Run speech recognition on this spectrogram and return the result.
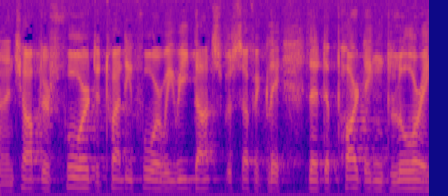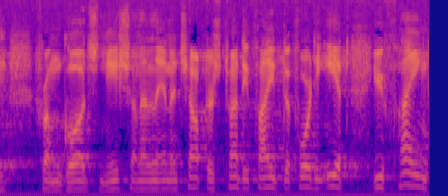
And in chapters 4 to 24, we read that specifically the departing glory from God's nation. And then in chapters 25 to 48, you find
